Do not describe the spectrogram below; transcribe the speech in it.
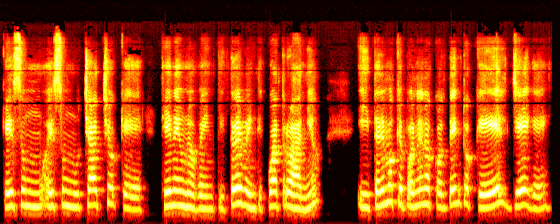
que es un, es un muchacho que tiene unos 23, 24 años y tenemos que ponernos contentos que él llegue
